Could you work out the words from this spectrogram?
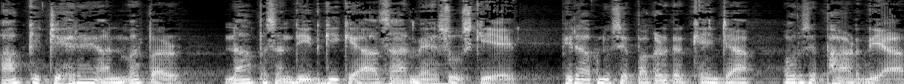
آپ کے چہرے انور پر ناپسندیدگی کے آثار محسوس کیے۔ پھر آپ نے اسے پکڑ کر کھینچا اور اسے پھاڑ دیا۔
